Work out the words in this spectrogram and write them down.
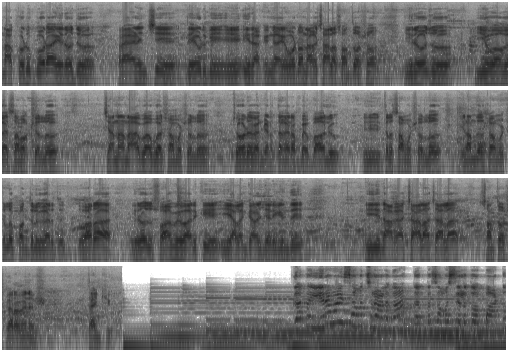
నా కొడుకు కూడా ఈరోజు ప్రయాణించి దేవుడికి ఈ- రకంగా ఇవ్వడం నాకు చాలా సంతోషం. ఈరోజు ఈవో గారి సమక్షంలో చెన్న నాగబాబు గారి సమక్షంలో చోడ వెంకట అబ్బాయి బాలు ఈ ఇతర సమక్షంలో వీళ్ళందరి సమక్షంలో పంతులు గారి ద్వారా ఈరోజు స్వామివారికి ఈ అలంకారం జరిగింది. ఇది నాకు చాలా చాలా సంతోషకరమైన విషయం. థ్యాంక్ యూ గత ఇరవై సంవత్సరాలుగా దంత సమస్యలతో పాటు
